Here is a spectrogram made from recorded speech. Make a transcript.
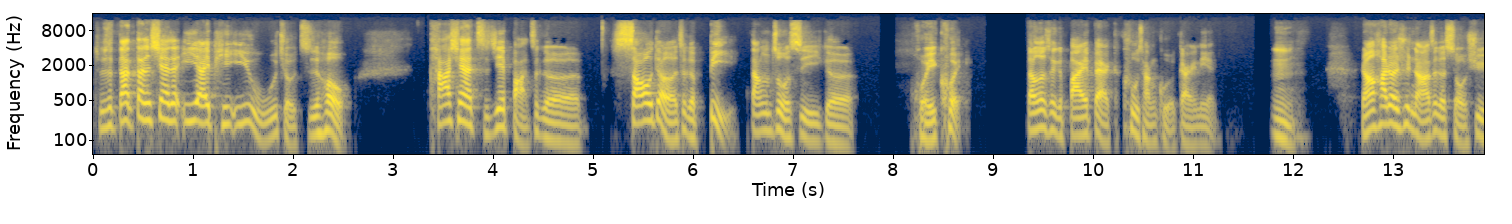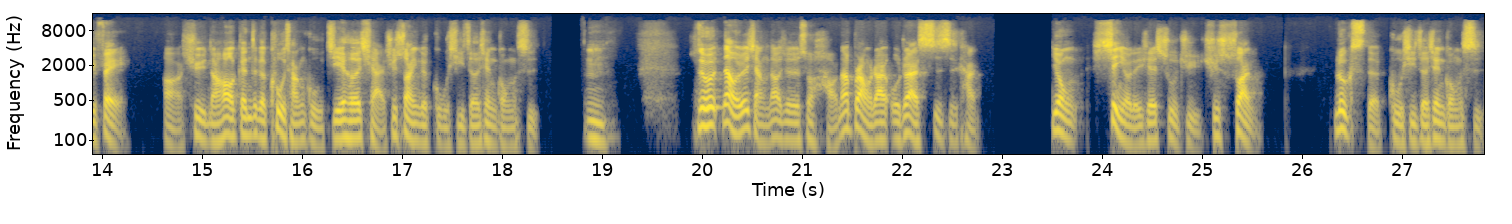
就是但但是现在在 EIP 一五五九之后，他现在直接把这个烧掉的这个币当做是一个回馈，当做是一个 buyback 库藏股的概念，嗯，然后他就去拿这个手续费啊，去然后跟这个库藏股结合起来去算一个股息折现公式，嗯，所以那我就想到就是说，好，那不然我来我就来试试看，用现有的一些数据去算 Looks 的股息折现公式。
